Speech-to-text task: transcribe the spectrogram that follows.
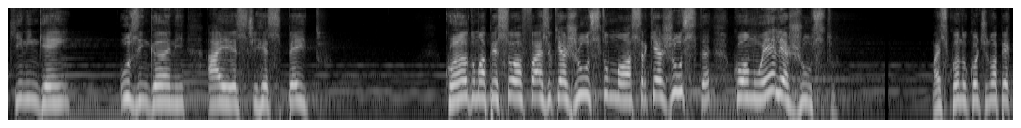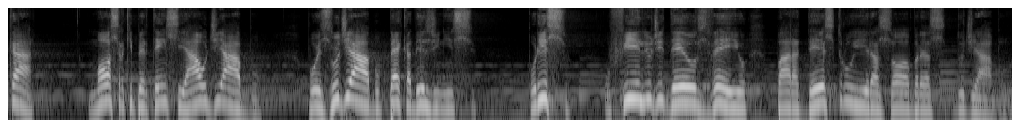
que ninguém os engane a este respeito. Quando uma pessoa faz o que é justo, mostra que é justa, como ele é justo. Mas quando continua a pecar, mostra que pertence ao diabo, pois o diabo peca desde o início. Por isso, o Filho de Deus veio para destruir as obras do diabo.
